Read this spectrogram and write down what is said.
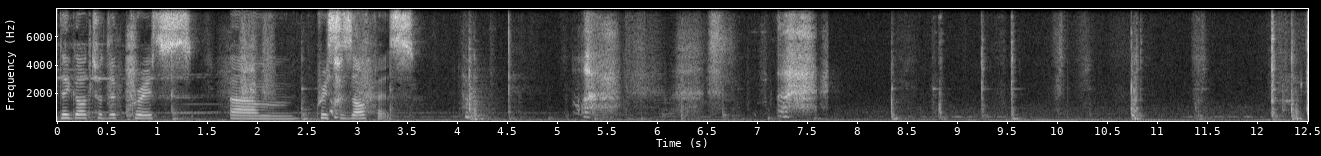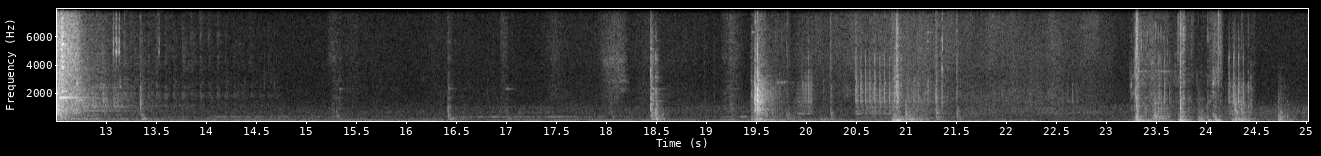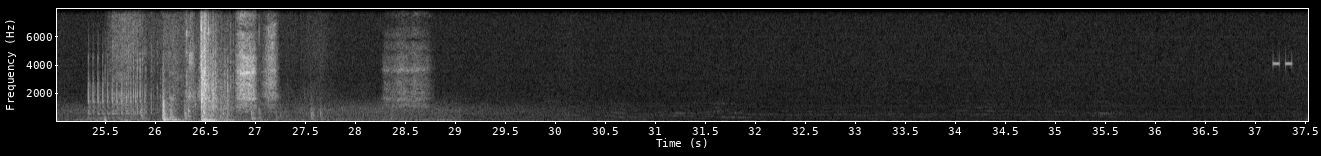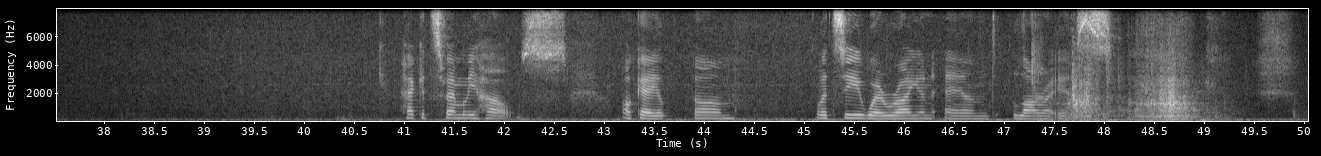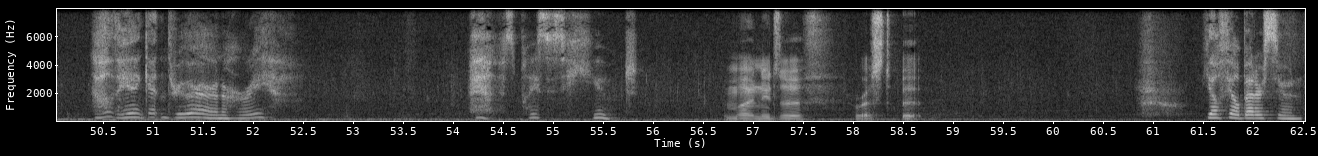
They go to the Chris, um, Chris's office. Hackett's family house. Okay, um, let's see where Ryan and Laura is. Oh, they ain't getting through there in a hurry. Man, this place is huge. I might need to rest a bit. You'll feel better soon.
